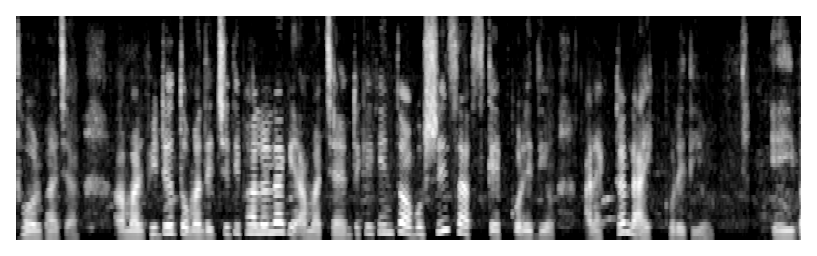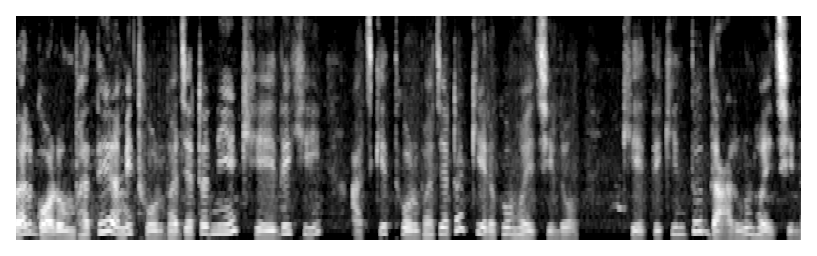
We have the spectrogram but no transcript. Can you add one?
থোর ভাজা। আমার ভিডিও তোমাদের যদি ভালো লাগে, আমার চ্যানেলটাকে কিন্তু অবশ্যই সাবস্ক্রাইব করে দিও আর একটা লাইক করে দিও। এইবার গরম ভাতে আমি থোর ভাজাটা নিয়ে খেয়ে দেখি আজকে থোর ভাজাটা কীরকম হয়েছিল। খেতে কিন্তু দারুণ হয়েছিল।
